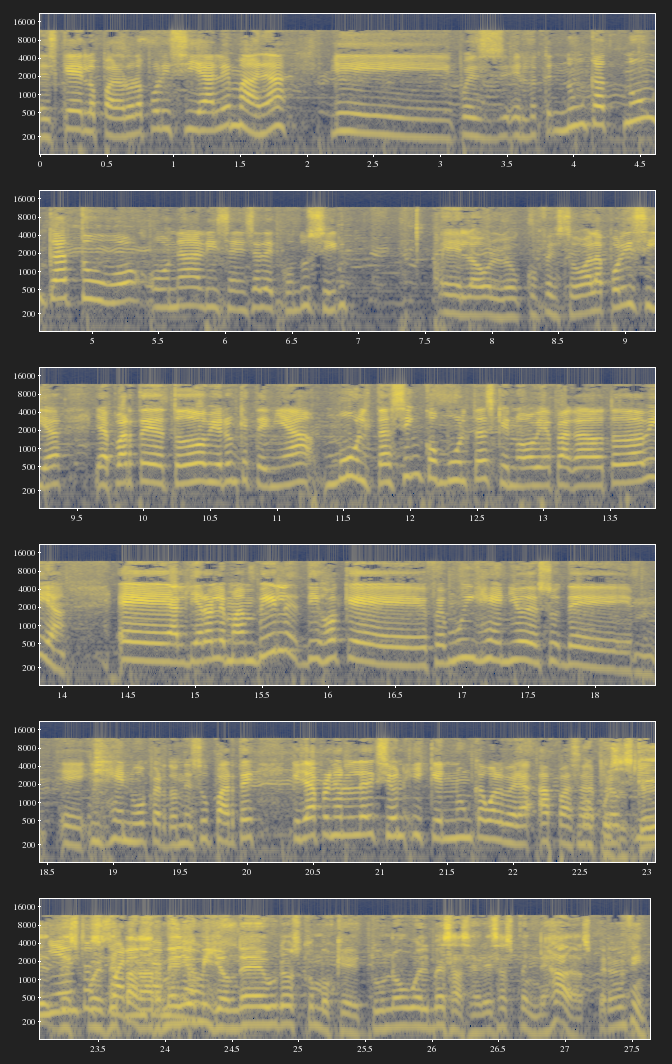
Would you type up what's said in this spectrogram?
Es que lo paró la policía alemana y pues él nunca, nunca tuvo una licencia de conducir. Eh, lo, lo confesó a la policía y aparte de todo vieron que tenía multas, cinco multas que no había pagado todavía. Eh, al diario alemán Bill dijo que fue muy ingenio de su, de, eh, ingenuo, perdón, de su parte, que ya aprendió la lección y que nunca volverá a pasar. No, pues Pero es que después de 540 pagar mil medio euros. millón de euros, como que tú no vuelves a hacer esas pendejadas, pero en fin.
